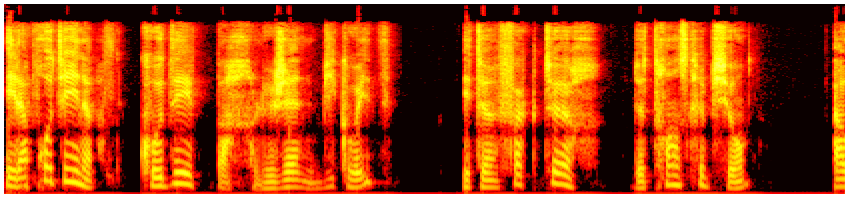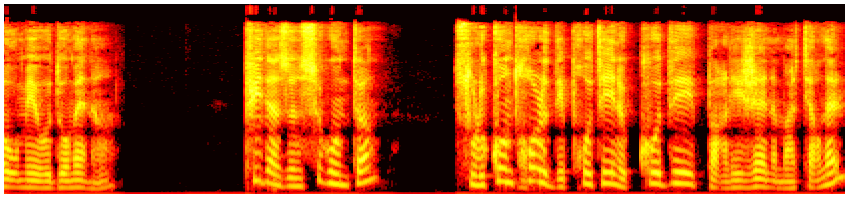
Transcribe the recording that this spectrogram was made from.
Et la protéine codée par le gène bicoïde est un facteur de transcription à homéodomaine. Puis dans un second temps, sous le contrôle des protéines codées par les gènes maternels,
